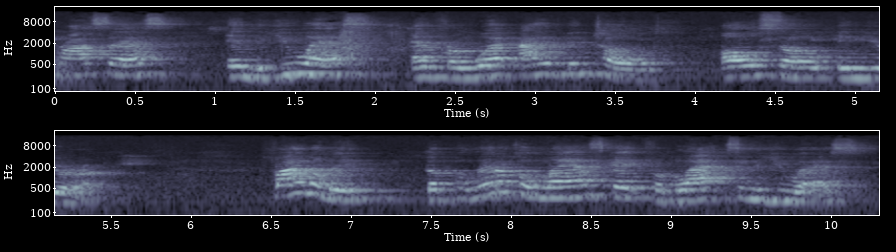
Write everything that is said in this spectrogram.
process in the U.S. and from what I have been told, also in Europe. Finally, the political landscape for blacks in the U.S.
